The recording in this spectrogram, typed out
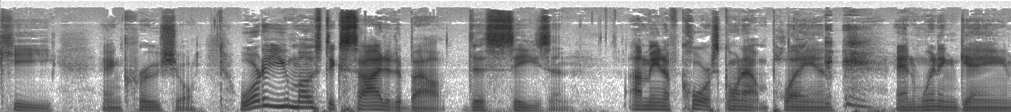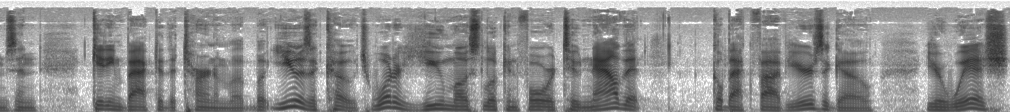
key and crucial. What are you most excited about this season? I mean, of course, going out and playing and winning games and getting back to the tournament. But you as a coach, what are you most looking forward to now that go back five years ago, your wish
